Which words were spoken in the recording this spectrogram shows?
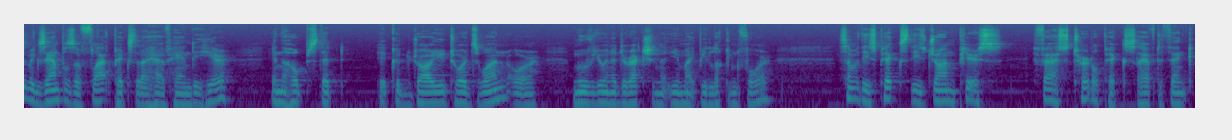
some examples of flat picks that I have handy here in the hopes that it could draw you towards one or move you in a direction that you might be looking for. Some of these picks, these John Pearse fast turtle picks, I have to thank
